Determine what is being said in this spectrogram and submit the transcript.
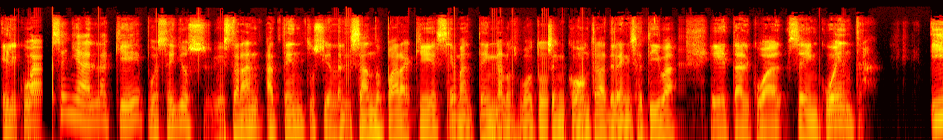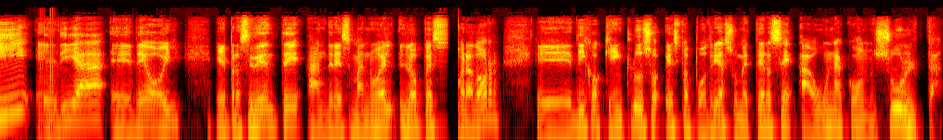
el cual señala que pues ellos estarán atentos y analizando para que se mantengan los votos en contra de la iniciativa eh, tal cual se encuentra. Y el día eh, de hoy, el presidente Andrés Manuel López Obrador eh, dijo que incluso esto podría someterse a una consulta.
